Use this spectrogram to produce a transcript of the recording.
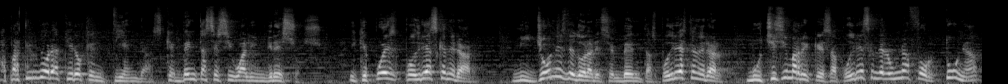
A partir de ahora quiero que entiendas que ventas es igual a ingresos y que puedes, podrías generar millones de dólares en ventas, podrías generar muchísima riqueza, podrías generar una fortuna,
